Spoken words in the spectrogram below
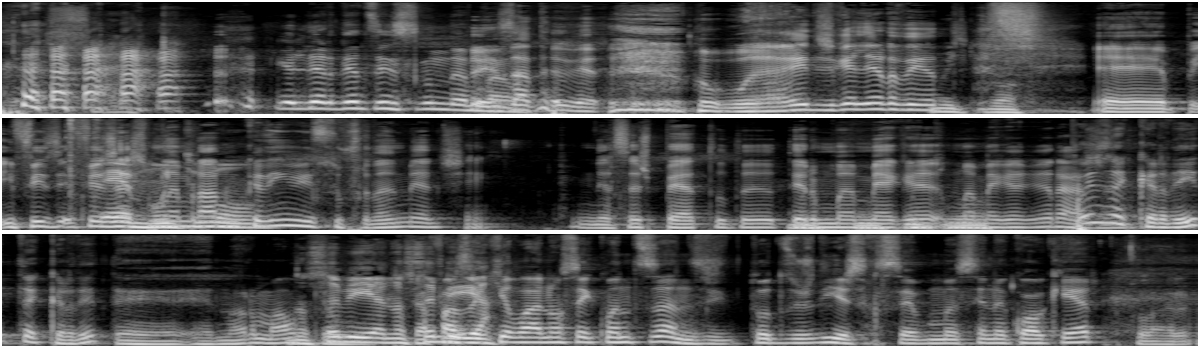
Galhardetes em segunda mão. Exatamente. O rei dos galhardetes. Muito bom. É, e fiz, fizeste-me muito lembrar um bom. bocadinho isso, o Fernando Mendes, sim. nesse aspecto de ter uma mega, uma mega garagem. Pois acredito, acredito, é, é normal. Não sabia, não já sabia. faz aquilo há não sei quantos anos e todos os dias recebe uma cena qualquer, Claro,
